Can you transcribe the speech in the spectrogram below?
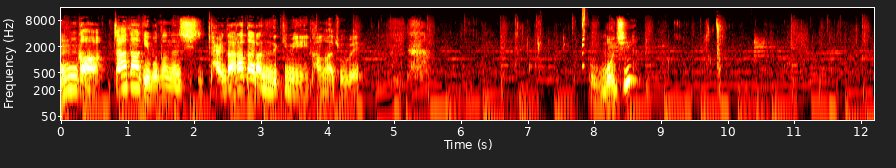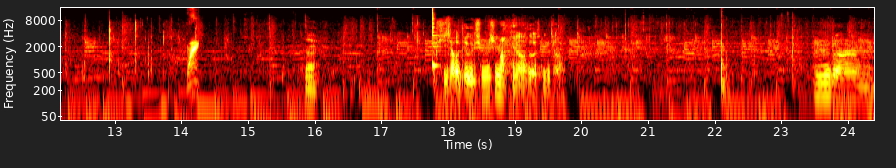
뭔가 짜다기보다는 시- 달달하다라는 느낌이 강하죠 왜? 뭐지? 음. 피자가 되게 심심하긴 하다 진짜 음.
